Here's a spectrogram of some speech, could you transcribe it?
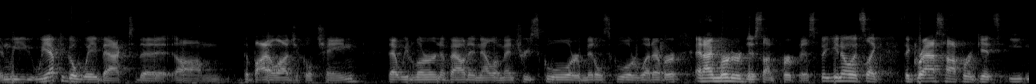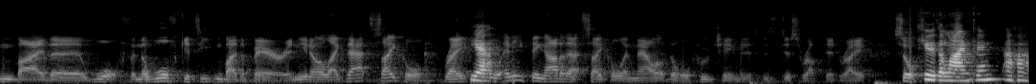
and we we have to go way back to the um, the biological chain that we learn about in elementary school or middle school or whatever. And I murdered this on purpose. But you know, it's like the grasshopper gets eaten by the wolf and the wolf gets eaten by the bear. And you know, like that cycle, right? Yeah. Anything out of that cycle and now the whole food chain is, is disrupted, right? So cue the Lion King. Uh-huh.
